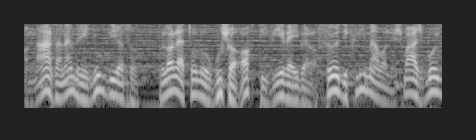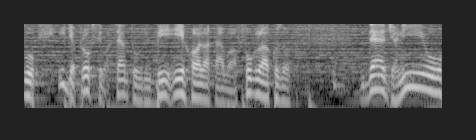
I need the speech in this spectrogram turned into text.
a NASA nemrég nyugdíjazott planetológusa aktív éveivel a földi klímával és más bolygók, így a Proxima Centauri B éghajlatával foglalkozott. Del Genio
